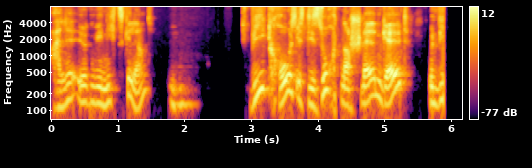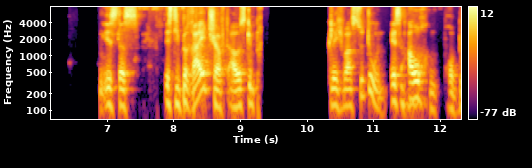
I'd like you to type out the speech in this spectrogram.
alle irgendwie nichts gelernt? Wie groß ist die Sucht nach schnellem Geld? Und wie ist das ist die Bereitschaft ausgeprägt, was zu tun. Ist mhm. auch ein Problem.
